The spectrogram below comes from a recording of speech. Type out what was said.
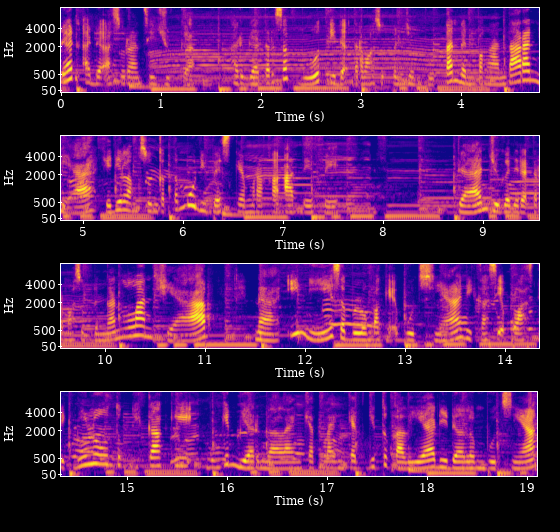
dan ada asuransi juga. Harga tersebut tidak termasuk penjemputan dan pengantaran ya. Jadi langsung ketemu di base camp Raka ATV. Dan juga tidak termasuk dengan lunch ya. Nah ini sebelum pakai bootsnya dikasih plastik dulu untuk di kaki. Mungkin biar nggak lengket-lengket gitu kali ya di dalam bootsnya.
